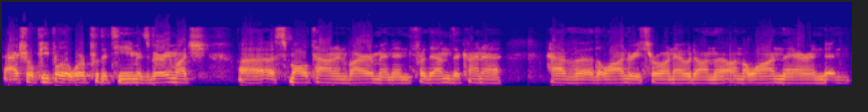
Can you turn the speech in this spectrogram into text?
actual people that work for the team, it's very much uh, a small town environment, and for them to kind of have uh, the laundry thrown out on the on the lawn there and, and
